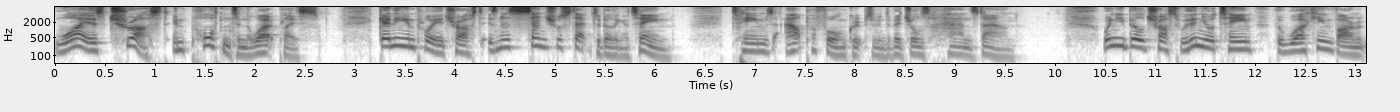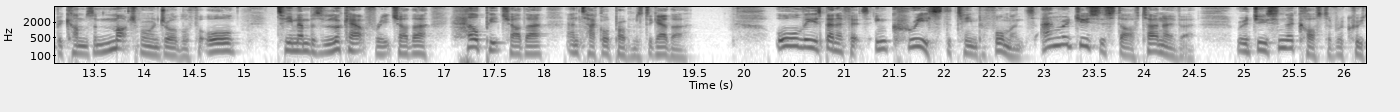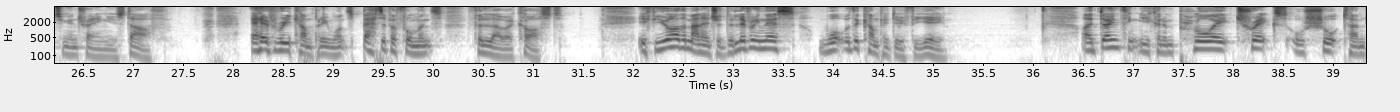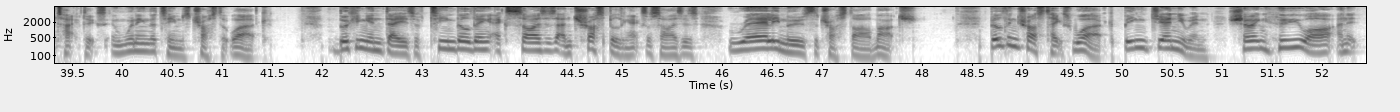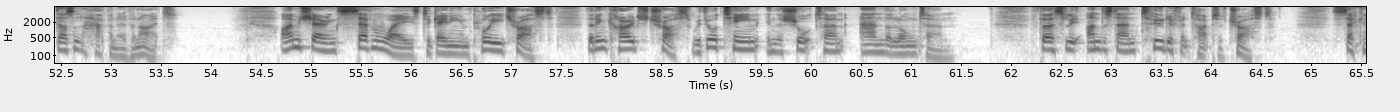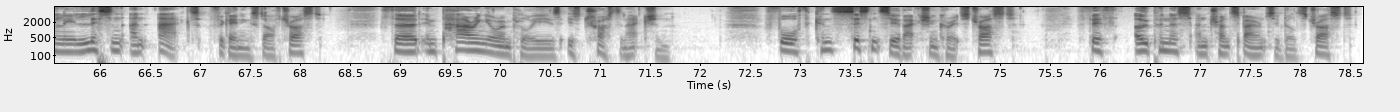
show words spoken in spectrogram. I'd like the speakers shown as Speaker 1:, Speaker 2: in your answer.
Speaker 1: Why is trust important in the workplace? Gaining employee trust is an essential step to building a team. Teams outperform groups of individuals hands down. When you build trust within your team, the working environment becomes much more enjoyable for all. Team members look out for each other, help each other, and tackle problems together. All these benefits increase the team performance and reduces staff turnover, reducing the cost of recruiting and training new staff. Every company wants better performance for lower cost. If you are the manager delivering this, what would the company do for you? I don't think you can employ tricks or short term tactics in winning the team's trust at work. Booking in days of team building exercises and trust building exercises rarely moves the trust dial much. Building trust takes work, being genuine, showing who you are, and it doesn't happen overnight. I'm sharing seven ways to gaining employee trust that encourage trust with your team in the short term and the long term. Firstly, understand two different types of trust. Secondly, listen and act for gaining staff trust. Third, empowering your employees is trust in action. Fourth, consistency of action creates trust. Fifth, openness and transparency builds trust.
